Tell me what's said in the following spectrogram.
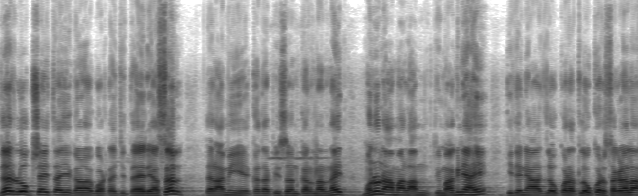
जर लोकशाहीचा हे गाळा घोटायची तयारी असेल तर आम्ही हे कदापि सहन करणार नाहीत. म्हणून आम्हाला आमची मागणी आहे की त्याने आज लवकरात लवकर सगळ्याला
